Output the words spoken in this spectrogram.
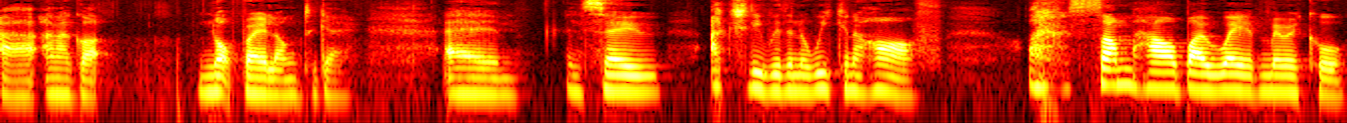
Uh, and I got not very long to go. Um, and so, actually, within a week and a half, somehow by way of miracle,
